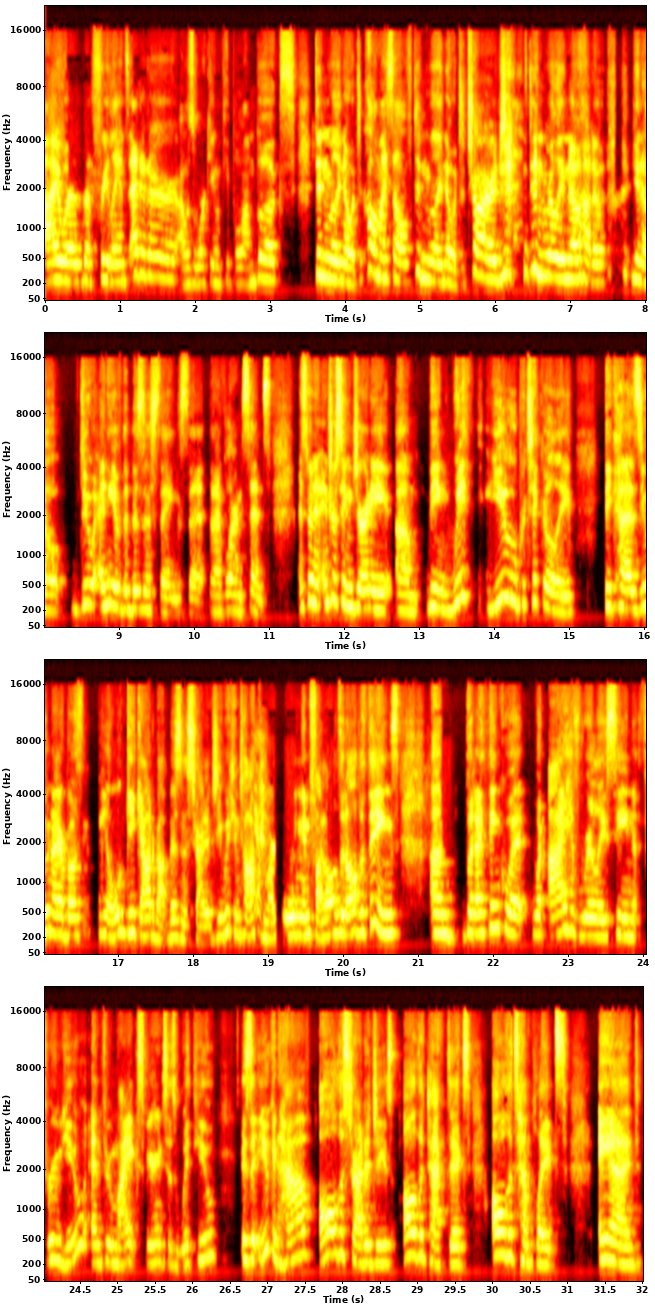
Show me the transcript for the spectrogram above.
I was a freelance editor. I was working with people on books. Didn't really know what to call myself. Didn't didn't really know what to charge, didn't really know how to, you know, do any of the business things that, that I've learned since. It's been an interesting journey um, being with you, particularly because you and I are both, you know, we'll geek out about business strategy. We can talk yeah. marketing and funnels and all the things. Um, but I think what what I have really seen through you and through my experiences with you is that you can have all the strategies, all the tactics, all the templates, and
